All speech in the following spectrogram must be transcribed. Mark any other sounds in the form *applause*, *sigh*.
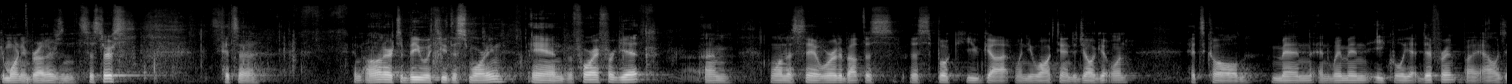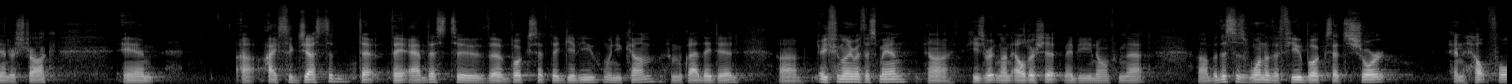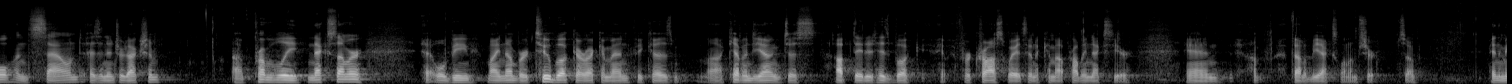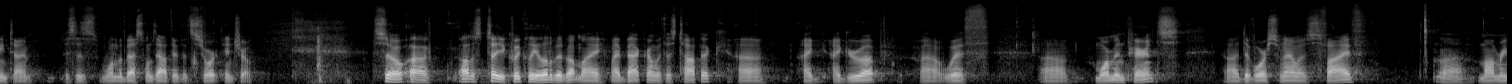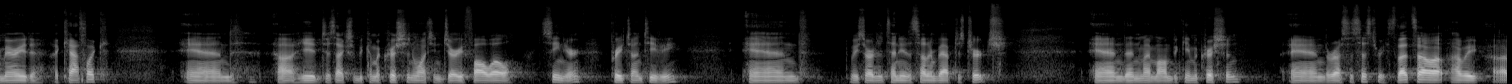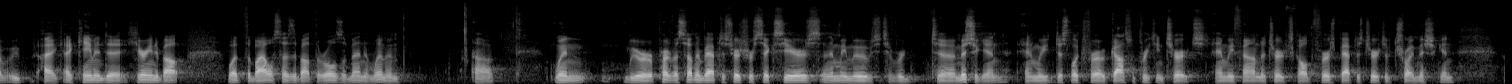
Good morning, brothers and sisters. It's a, an honor to be with you this morning. And before I forget, I'm, I want to say a word about this, this book you got when you walked in. Did y'all get one? It's called Men and Women Equal Yet Different by Alexander Strauch. And uh, I suggested that they add this to the books that they give you when you come. I'm glad they did. Uh, are you familiar with this man? Uh, he's written on eldership. Maybe you know him from that. Uh, but this is one of the few books that's short, and helpful and sound as an introduction. Uh, probably next summer, it will be my number two book I recommend because uh, Kevin DeYoung just updated his book for Crossway. It's going to come out probably next year. And um, that'll be excellent, I'm sure. So, in the meantime, this is one of the best ones out there that's short intro. So, uh, I'll just tell you quickly a little bit about my, my background with this topic. Uh, I, I, grew up uh, with uh, Mormon parents, divorced when I was five, uh, mom remarried a, Catholic, and uh, he had just actually become a Christian watching Jerry Falwell Sr. preach on TV. And we started attending the Southern Baptist Church. And then my mom became a Christian, and the rest is history. So that's how, how we, uh, we I, I, came into hearing about what the Bible says about the roles of men and women. When we were part of a Southern Baptist church for six years, and then we moved to, to Michigan, and we just looked for a gospel preaching church, and we found a church called First Baptist Church of Troy, Michigan,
